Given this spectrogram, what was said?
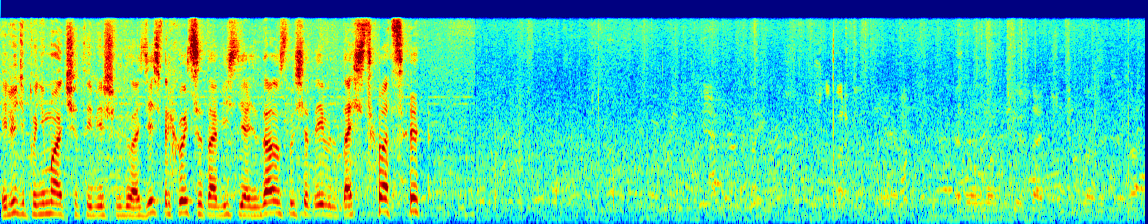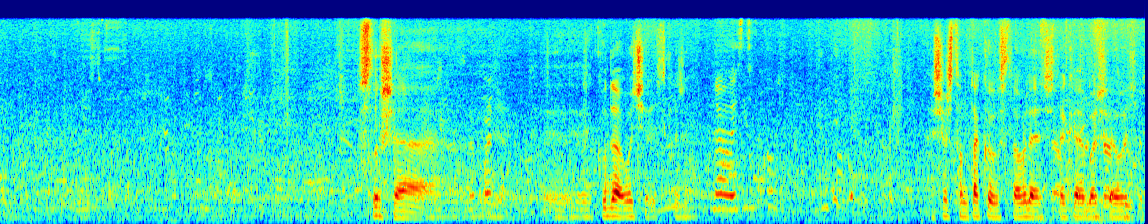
и люди понимают, что ты имеешь в виду, а здесь приходится это объяснять. В данном случае это именно та ситуация. Слушай, а куда очередь, скажи? А что ж там такое выставляешь, такая большая очередь?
